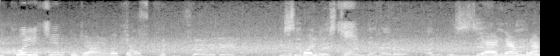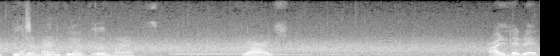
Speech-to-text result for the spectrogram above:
Nikolic'in kucağında top. Nikolic. Yerden bıraktı Cömert'e. Cömert. Fry. Alderet.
